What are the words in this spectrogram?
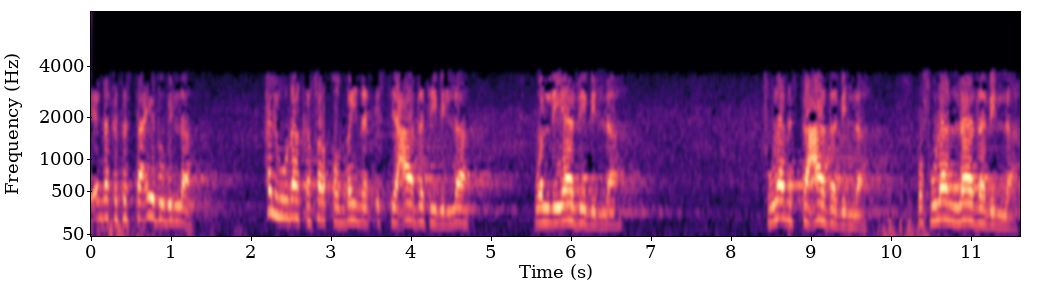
لأنك تستعيذ بالله. هل هناك فرق بين الاستعاذة بالله واللياذ بالله. فلان استعاذ بالله وفلان لاذ بالله.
